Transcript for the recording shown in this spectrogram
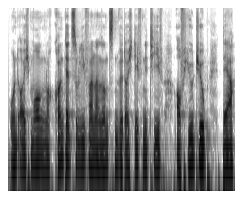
und euch morgen noch Content zu liefern. Ansonsten wird euch definitiv auf YouTube der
